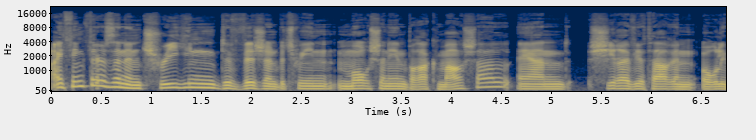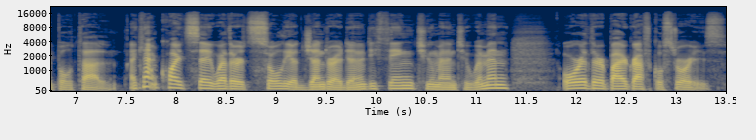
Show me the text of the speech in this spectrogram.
I think there's an intriguing division between Mor Shani and Barak Marshall and Shira Evyatar and Orly Portal. I can't quite say whether it's solely a gender identity thing, two men and two women, or their biographical stories.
